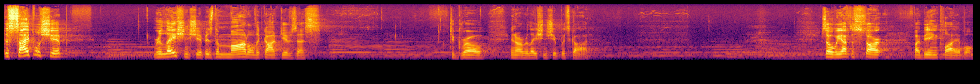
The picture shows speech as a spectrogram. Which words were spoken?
Discipleship, relationship is the model that God gives us to grow in our relationship with God. So we have to start by being pliable.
